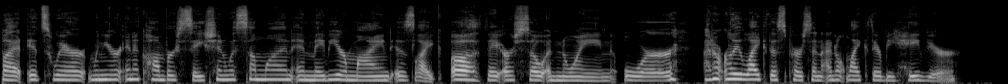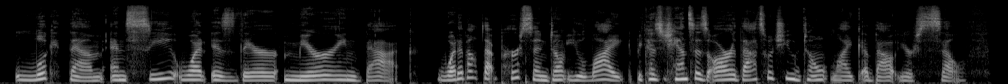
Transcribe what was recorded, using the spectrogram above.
but it's where when you're in a conversation with someone and maybe your mind is like, oh, they are so annoying, or I don't really like this person, I don't like their behavior. Look at them and see what is their mirroring back. What about that person don't you like? Because chances are that's what you don't like about yourself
